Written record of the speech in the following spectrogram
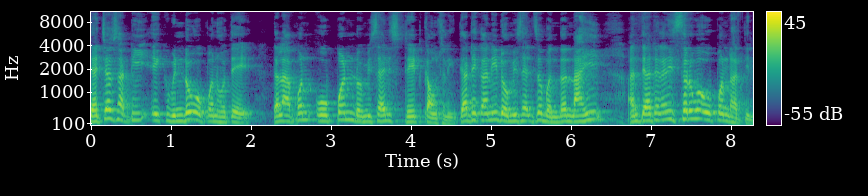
त्याच्यासाठी एक विंडो ओपन होते. त्याला आपण ओपन डोमिसाईल स्टेट काउन्सिलिंग त्या ठिकाणी डोमिसाईलचं बंधन नाही आणि त्या ठिकाणी सर्व ओपन राहतील.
